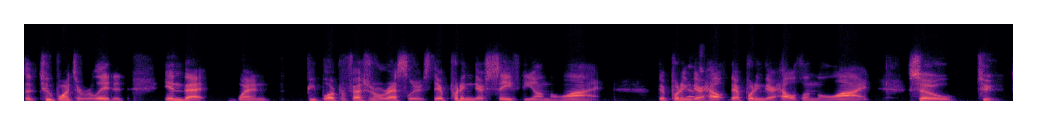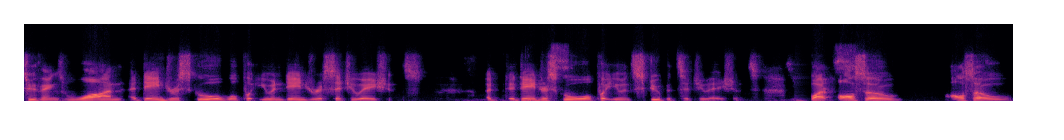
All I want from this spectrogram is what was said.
the two points are related in that when people are professional wrestlers, they're putting their safety on the line. They're putting That's their health. They're putting their health on the line. So two two things. One, a dangerous school will put you in dangerous situations. A, a dangerous school will put you in stupid situations. But yes. also, also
